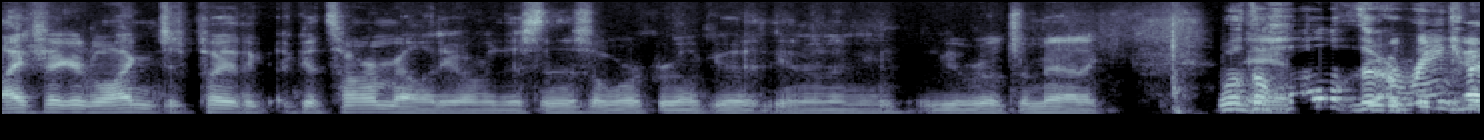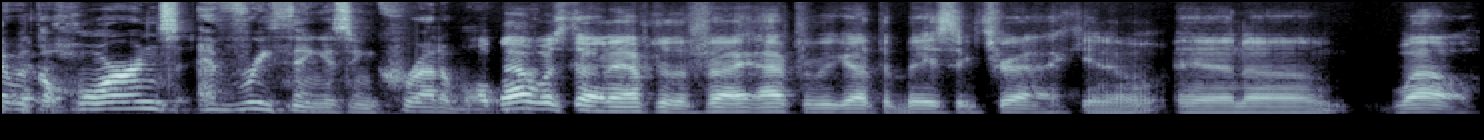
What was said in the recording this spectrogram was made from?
I figured, well, I can just play the guitar melody over this and this will work real good. You know what I mean? It'll be real dramatic. Well, the Yeah. whole the Yeah, but the- arrangement with the horns, everything is incredible. Well, that was done after the fact, after we got the basic track, you know. And um, wow,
